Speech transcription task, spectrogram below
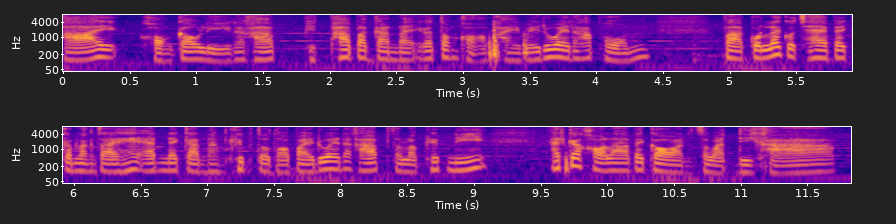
ท้ายของเกาหลีนะครับ ผิดพลาดประการใดก็ต้องขออภัยไว้ด้วยนะครับผมฝากกดไลค์กดแชร์เป็นกำลังใจให้แอดในการทำคลิปต่อๆไปด้วยนะครับสำหรับคลิปนี้แอดก็ขอลาไปก่อน สวัสดีครับ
